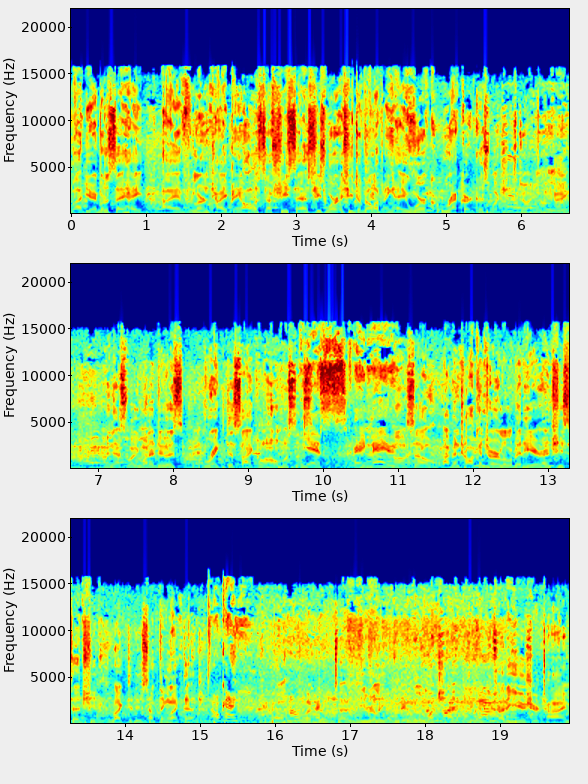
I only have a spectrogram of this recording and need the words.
but you're able to say, hey, I have learned typing, all the stuff she says. She's work, she's developing a work record is what she's doing. Okay. And that's what we want to do is break the cycle of homelessness. Yes, amen. Oh, so I've been talking to her a little bit here, and she said she'd like to do something like that. Okay. Um, T- you really, we really want you to try to use your time.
